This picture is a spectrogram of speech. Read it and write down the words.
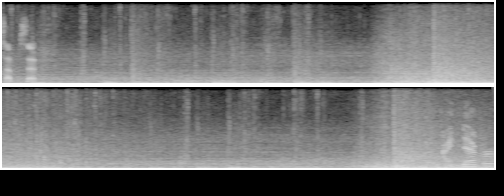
What's up, Sif? I never...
